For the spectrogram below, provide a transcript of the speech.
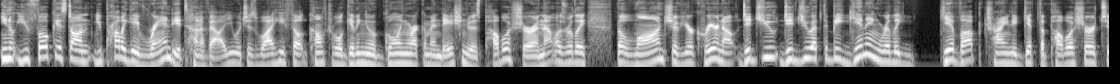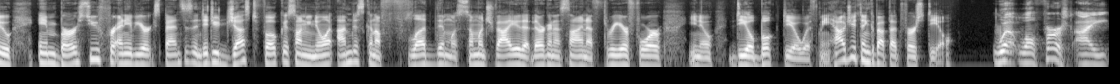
you know, you focused on, you probably gave Randy a ton of value, which is why he felt comfortable giving you a glowing recommendation to his publisher. And that was really the launch of your career. Now, did you, did you at the beginning really give up trying to get the publisher to reimburse you for any of your expenses? And did you just focus on, you know what, I'm just going to flood them with so much value that they're going to sign a three or four, you know, deal book deal with me? How'd you think about that first deal? Well, well, first I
